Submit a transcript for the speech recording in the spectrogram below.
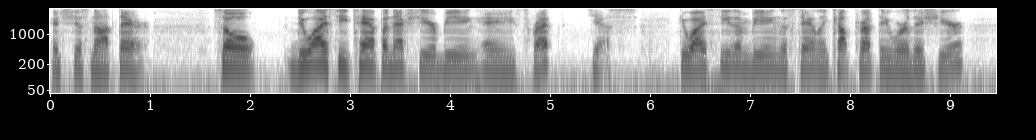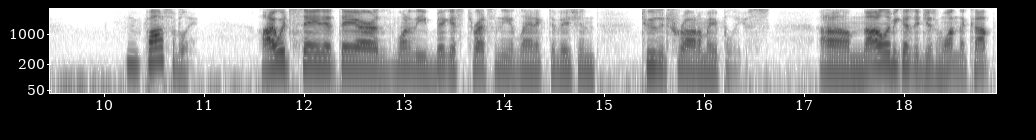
it's just not there. So, do I see Tampa next year being a threat? Yes. Do I see them being the Stanley Cup threat they were this year? Possibly. I would say that they are one of the biggest threats in the Atlantic Division to the Toronto Maple Leafs. Um, not only because they just won the Cup,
